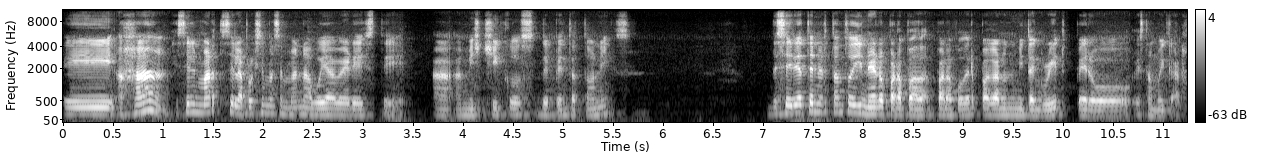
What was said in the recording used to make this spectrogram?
Eh, ajá, es el martes de la próxima semana. Voy a ver este a, mis chicos de Pentatonics. Desearía tener tanto dinero para, pa- para poder pagar un meet and greet, pero está muy caro.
